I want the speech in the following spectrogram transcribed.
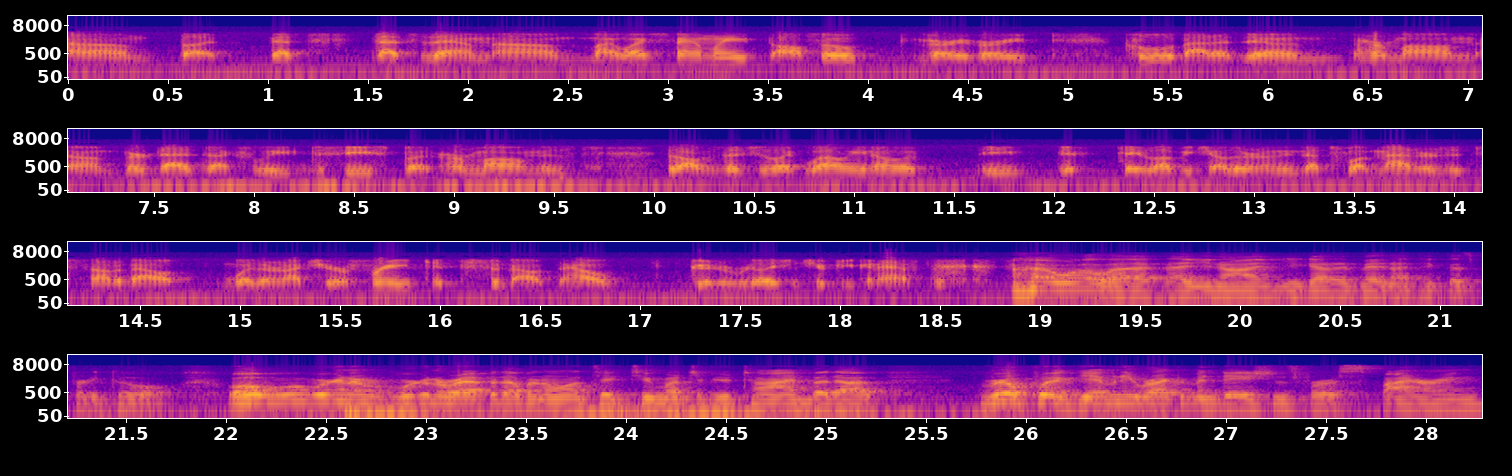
Um, but that's that's them. Um, my wife's family also very very cool about it. Um, her mom, um, her dad's actually deceased, but her mom is has always said she's like, well, you know, they- if they love each other, and I think that's what matters. It's not about whether or not you're a freak. It's about how good a relationship you can have. well, uh, you know, I, you got to admit, I think that's pretty cool. Well, we're gonna we're gonna wrap it up. I don't want to take too much of your time, but uh, real quick, do you have any recommendations for aspiring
